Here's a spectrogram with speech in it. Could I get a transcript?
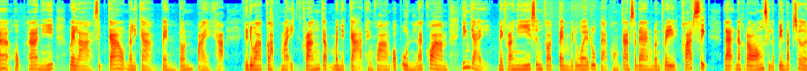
2565 นี้ เวลา 19 นาฬิกาเป็นต้นไปค่ะเดดว่ากลับมาอีกครั้งกับบรรยากาศแห่งความอบอุ่นและความยิ่งใหญ่ในครั้งนี้ซึ่งก็เต็มไปด้วยรูปแบบของการแสดงดนตรีคลาสสิก และนักร้องศิลปินรับเชิญ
